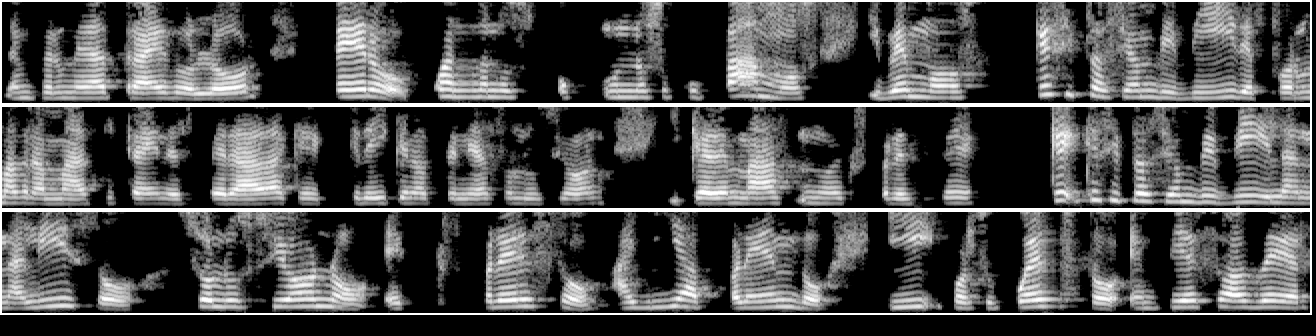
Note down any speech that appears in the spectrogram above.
la enfermedad trae dolor, pero cuando nos, nos ocupamos y vemos qué situación viví de forma dramática, inesperada, que creí que no tenía solución y que además no expresé ¿Qué, situación viví? La analizo, soluciono, expreso, allí aprendo y, por supuesto, empiezo a ver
